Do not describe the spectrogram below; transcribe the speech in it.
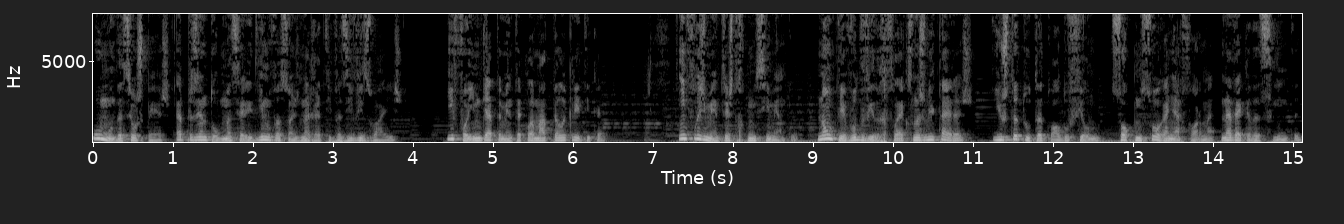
O Mundo a Seus Pés apresentou uma série de inovações narrativas e visuais e foi imediatamente aclamado pela crítica. Infelizmente, este reconhecimento não teve o devido reflexo nas bilheteiras e o estatuto atual do filme só começou a ganhar forma na década seguinte,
